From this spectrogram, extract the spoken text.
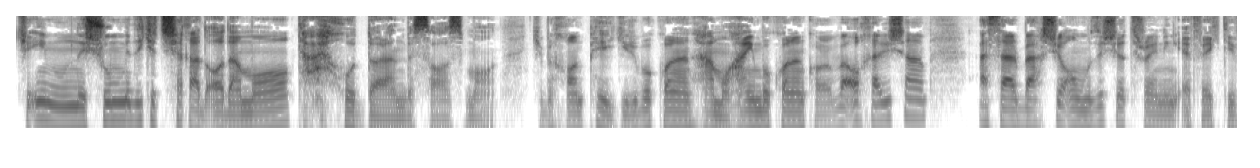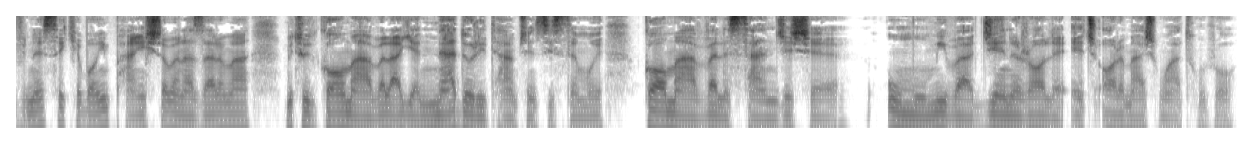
که این نشون میده که چقدر آدما تعهد دارن به سازمان که بخوان پیگیری بکنن هماهنگ بکنن کار و آخریش هم اثر بخشی آموزش یا ترینینگ افکتیونس که با این 5 تا به نظر من می‌تونید گام اول اگر ندارید همچین سیستمای گام اول سنجش عمومی و جنرال اچ آر مجموعتون رو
